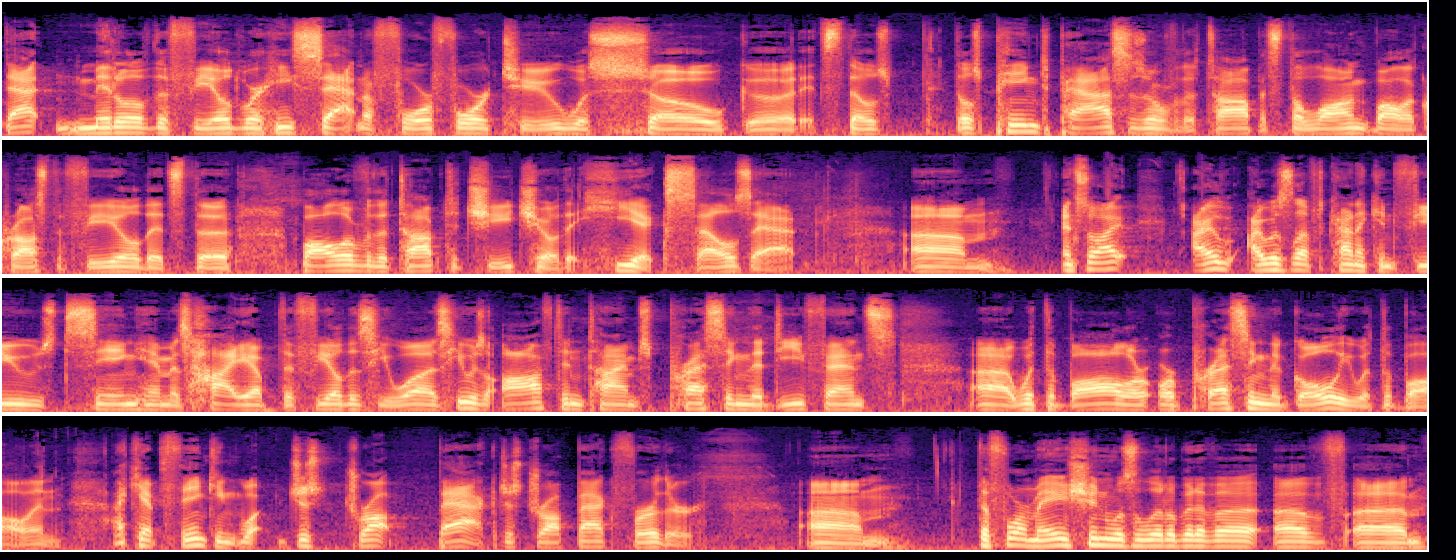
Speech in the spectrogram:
That middle of the field where he sat in a 4-4-2 was so good. It's those those pinged passes over the top. It's the long ball across the field. It's the ball over the top to Chicho that he excels at. Um, and so I, I, I was left kind of confused seeing him as high up the field as he was. He was oftentimes pressing the defense uh, with the ball or, or pressing the goalie with the ball, and I kept thinking, what? Just drop back, just drop back further. Um, the formation was a little bit of a of um,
